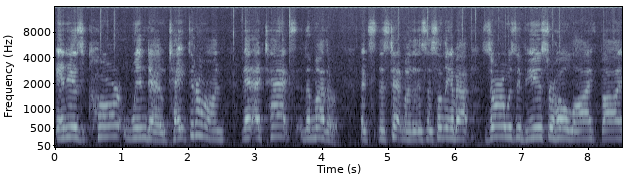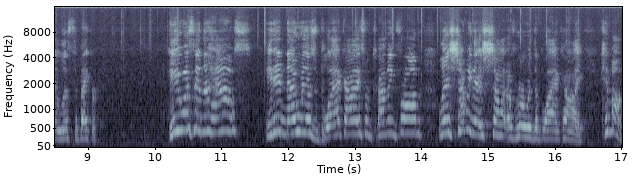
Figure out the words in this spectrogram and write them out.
in his car window, taped it on, that attacks the mother. That's the stepmother. That says something about Zahra was abused her whole life by Elisa Baker. He was in the house. He didn't know where those black eyes were coming from. Liz, show me that shot of her with the black eye. Come on.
